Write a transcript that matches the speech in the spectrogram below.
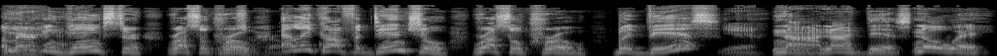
Yeah. American Gangster, Russell Crowe. Crowe. LA Confidential, Russell Crowe. But this? Yeah. Nah, not this. No way.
